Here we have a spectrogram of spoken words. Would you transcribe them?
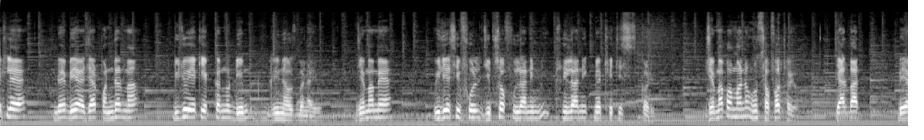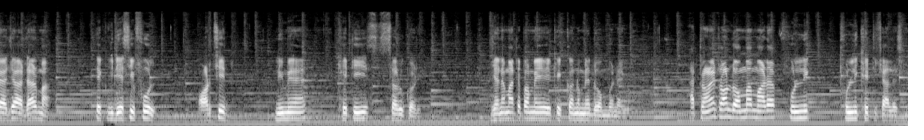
એટલે મેં બે હજાર પંદરમાં બીજું એક એકરનું ડીમ ગ્રીન હાઉસ બનાવ્યું, જેમાં મેં વિદેશી ફૂલ, જીપ્સો ફૂલાની, ફીલાની મેં ખેતી કરી. જેમાં પણ મને હું સફળ થયો. ત્યારબાદ બે હજાર અઢારમાં એક વિદેશી ફૂલ ઓર્ચિડની મેં ખેતી શરૂ કરી. જેના માટે પણ મેં એક એકરનો મેં ડોમ બનાવ્યો. આ ત્રણે ત્રણ ડોમમાં મારા ફૂલની ફૂલની ખેતી ચાલે છે.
